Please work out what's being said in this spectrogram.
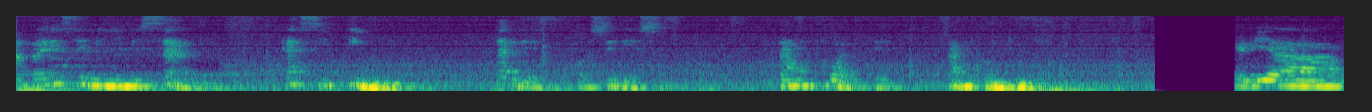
aparece minimizado, casi tímido, tal vez por ser eso, tan fuerte, tan contundente. Quería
